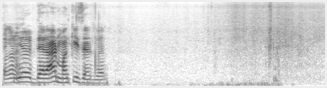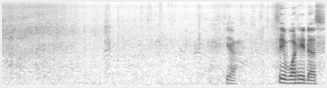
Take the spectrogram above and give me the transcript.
Here there are monkeys as well. Yeah. See what he does.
